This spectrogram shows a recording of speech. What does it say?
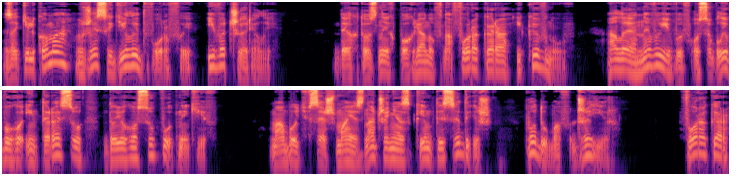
За кількома вже сиділи дворфи і вечеряли. Дехто з них поглянув на Форакера і кивнув, але не виявив особливого інтересу до його супутників. Мабуть, все ж має значення, з ким ти сидиш, подумав Джаїр. Форакер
